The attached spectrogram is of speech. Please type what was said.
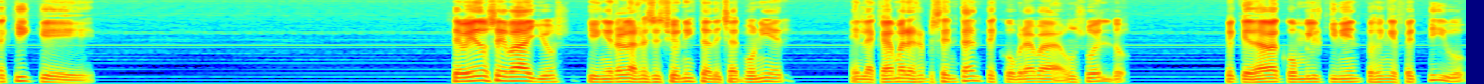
Aquí que Acevedo Ceballos, quien era la recesionista de Charbonnier en la Cámara de Representantes, cobraba un sueldo, se quedaba con 1.500 en efectivo.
